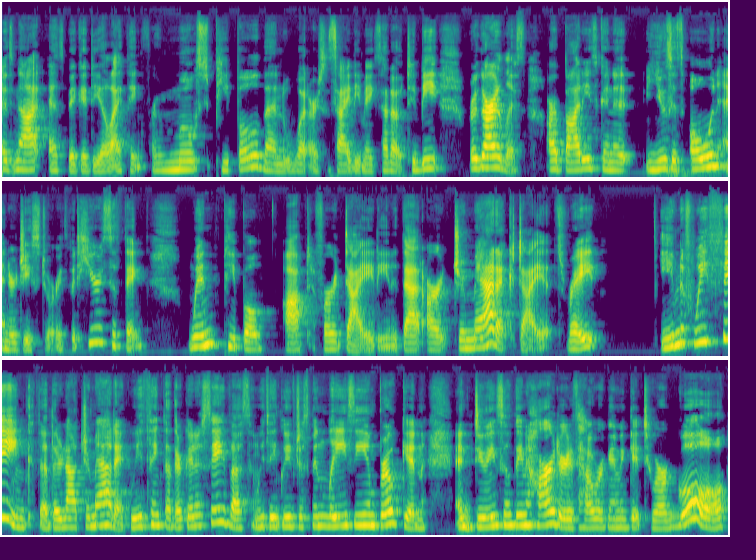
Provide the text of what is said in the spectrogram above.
is not as big a deal, I think, for most people than what our society makes that out to be. Regardless, our body's going to use its own energy stores. But here's the thing when people opt for dieting that are dramatic diets, right? Even if we think that they're not dramatic, we think that they're going to save us, and we think we've just been lazy and broken, and doing something harder is how we're going to get to our goal.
